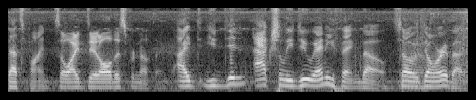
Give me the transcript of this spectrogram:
that's fine. So I did all this for nothing. I you didn't actually do anything though, so Uh. don't worry about it.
